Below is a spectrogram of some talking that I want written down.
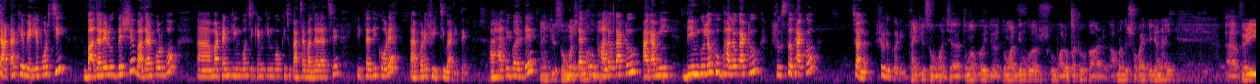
চাটা খেয়ে বেরিয়ে পড়ছি। বাজারের উদ্দেশ্যে বাজার করব। মাটন কিনবো চিকেন কিনবো কিছু কাঁচা বাজার আছে ইত্যাদি করে তারপরে ফিরছি বাড়িতে। আর happy birthday thank you so much দিনটা খুব ভালো কাটুক। আগামী দিনগুলো খুব ভালো কাটুক। সুস্থ থাকো। চলো শুরু করি। থ্যাংক ইউ সো মাচ তোমাকে তোমার দিনগুলো খুব ভালো কাটুক। আর আপনাদের সবাইকে জানাই very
